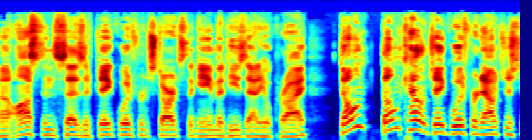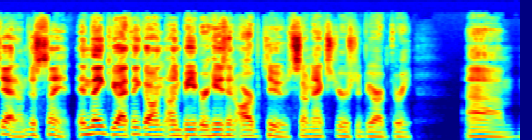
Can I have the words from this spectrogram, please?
Uh, Austin says if Jake Woodford starts the game that he's at, he'll cry. Don't don't count Jake Woodford out just yet. I'm just saying. And thank you. I think on on Bieber he's an ARB two, so next year should be ARB three. Um,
